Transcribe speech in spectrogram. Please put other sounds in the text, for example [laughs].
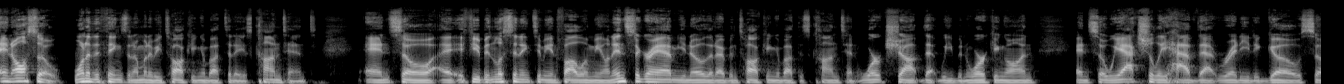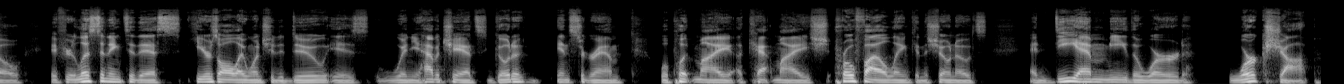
And also, one of the things that I'm going to be talking about today is content. And so, uh, if you've been listening to me and following me on Instagram, you know that I've been talking about this content workshop that we've been working on. And so, we actually have that ready to go. So, if you're listening to this, here's all I want you to do is when you have a chance, go to Instagram. We'll put my account, my profile link in the show notes and DM me the word workshop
